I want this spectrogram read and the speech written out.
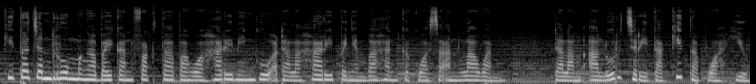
Kita cenderung mengabaikan fakta bahwa hari Minggu adalah hari penyembahan kekuasaan lawan – dalam alur cerita Kitab Wahyu.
